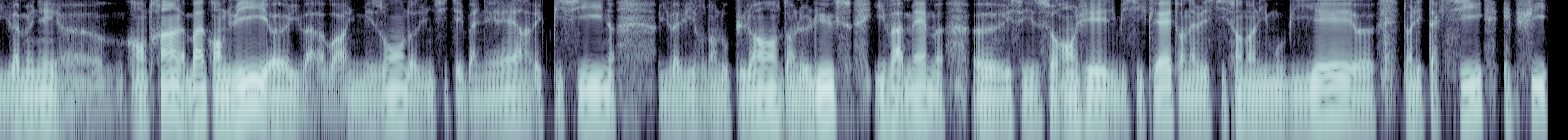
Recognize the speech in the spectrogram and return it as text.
il va mener euh, grand train là-bas, grande vie. Euh, il va avoir une maison dans une cité balnéaire avec piscine. Il va vivre dans l'opulence, dans le luxe. Il va même euh, essayer de se ranger les bicyclettes en investissant dans l'immobilier, dans les taxis. Et puis,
